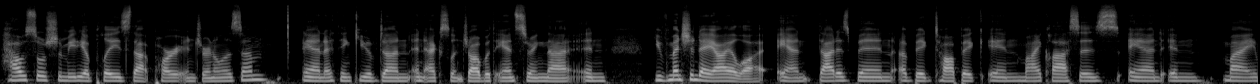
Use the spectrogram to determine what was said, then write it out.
how social media plays that part in journalism and I think you have done an excellent job with answering that. And you've mentioned AI a lot, and that has been a big topic in my classes and in my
